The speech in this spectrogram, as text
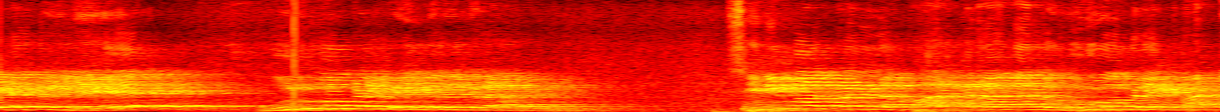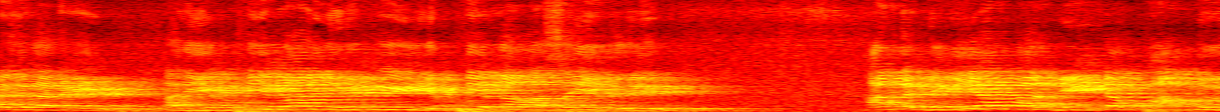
இடங்களிலே உருவங்களை வைத்திருக்கிறார்கள் சினிமாக்கள்ல பார்க்கிறாங்க அந்த உருவங்களை காட்டுகிறார்கள் அது எப்படியெல்லாம் இருக்கு எப்படியெல்லாம் அசையுது அந்த நிரியாத்தான் நீண்ட பாம்பு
